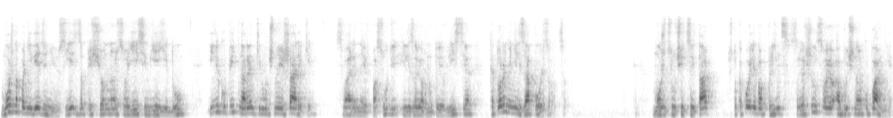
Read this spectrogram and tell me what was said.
Можно по неведению съесть запрещенную своей семье еду или купить на рынке мучные шарики, сваренные в посуде или завернутые в листья, которыми нельзя пользоваться. Может случиться и так, что какой-либо принц совершил свое обычное купание,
